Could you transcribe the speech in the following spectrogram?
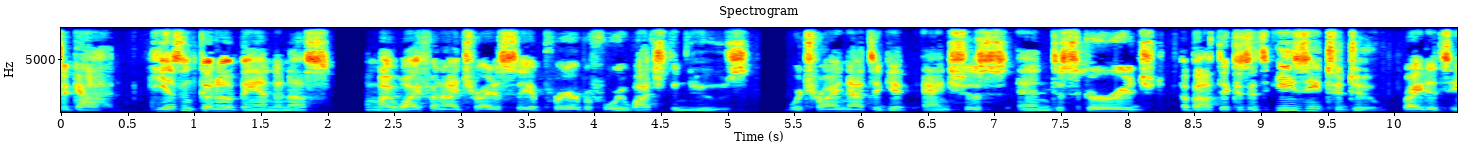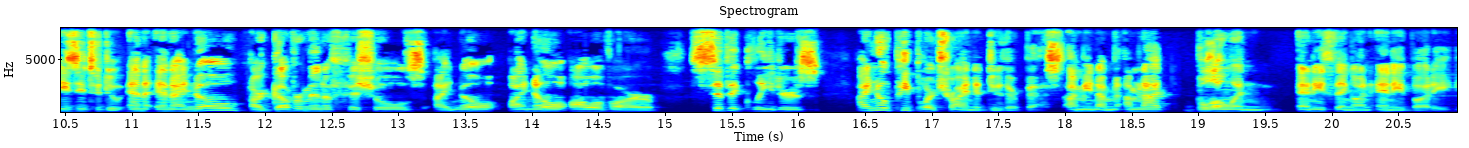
to God. He isn't going to abandon us. My wife and I try to say a prayer before we watch the news. We're trying not to get anxious and discouraged about that because it's easy to do, right? It's easy to do. And, and I know our government officials, I know, I know all of our civic leaders I know people are trying to do their best. I mean, I'm, I'm not blowing anything on anybody.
